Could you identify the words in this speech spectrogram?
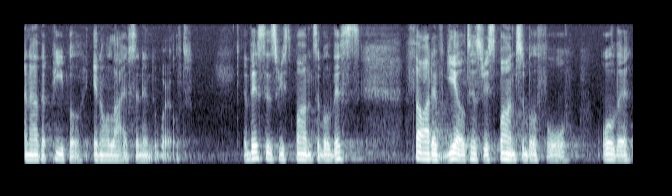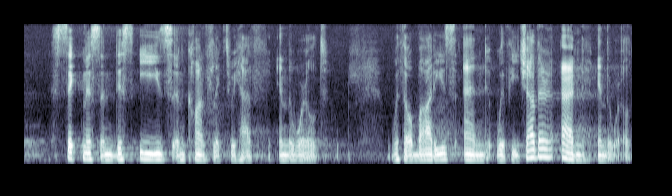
and other people in our lives and in the world. This is responsible, this thought of guilt is responsible for all the sickness and dis-ease and conflict we have in the world with our bodies and with each other and in the world.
